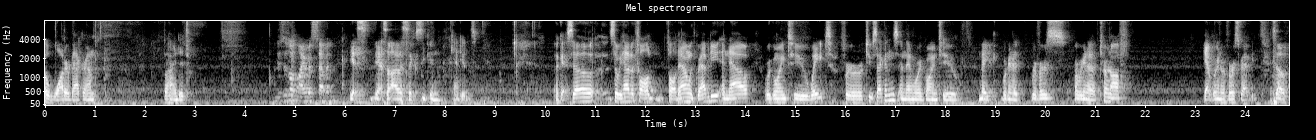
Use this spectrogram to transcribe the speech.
a water background behind it. This is on iOS 7. Yes, yeah. So iOS six, you can can't do this. Okay, so so we have it fall fall down with gravity, and now we're going to wait for two seconds, and then we're going to make we're going to reverse or we're going to turn off. Yeah, we're going to reverse gravity. So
